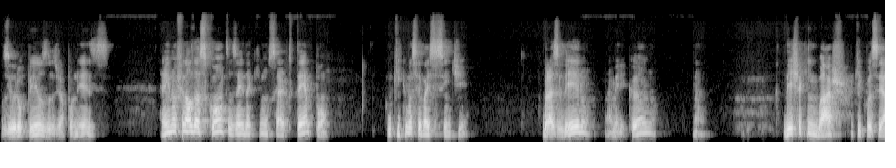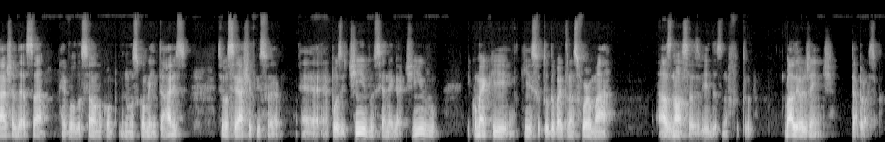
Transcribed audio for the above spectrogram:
os europeus, os japoneses. Aí no final das contas, aí daqui a um certo tempo, o que, que você vai se sentir? Brasileiro? Americano? Né? Deixa aqui embaixo o que, você acha dessa revolução no, nos comentários. Se você acha que isso é, é, é positivo, se é negativo, e como é que, que isso tudo vai transformar as nossas vidas no futuro. Valeu, gente. Até a próxima.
